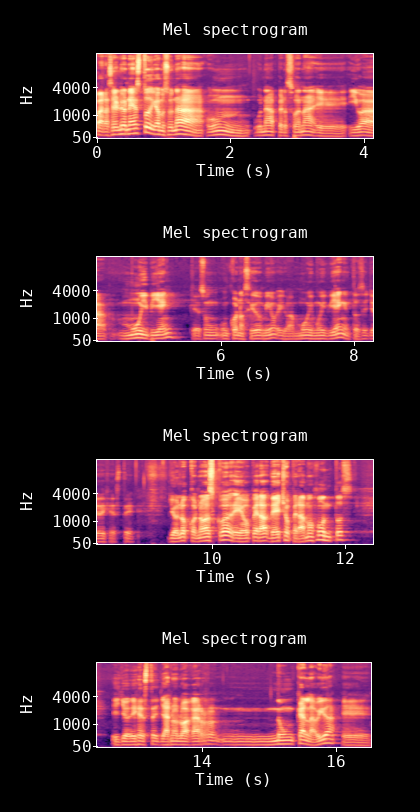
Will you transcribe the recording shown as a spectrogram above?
para serle honesto, digamos, una, un, una persona eh, iba muy bien, que es un, un, conocido mío, iba muy, muy bien. Entonces yo dije, este, yo lo conozco, he operado, de hecho operamos juntos, y yo dije, este, ya no lo agarro nunca en la vida. Eh,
